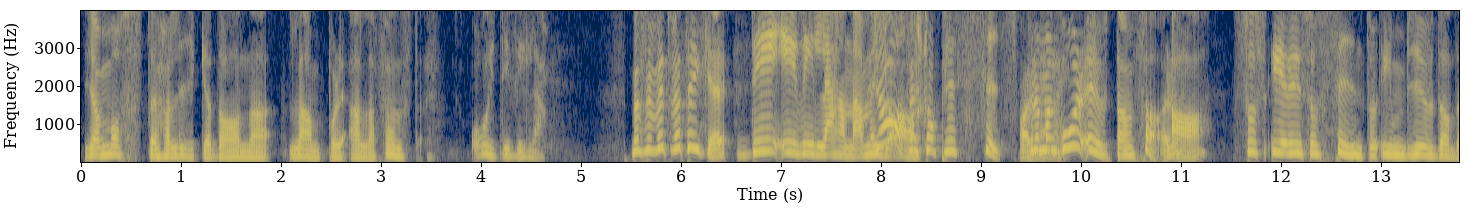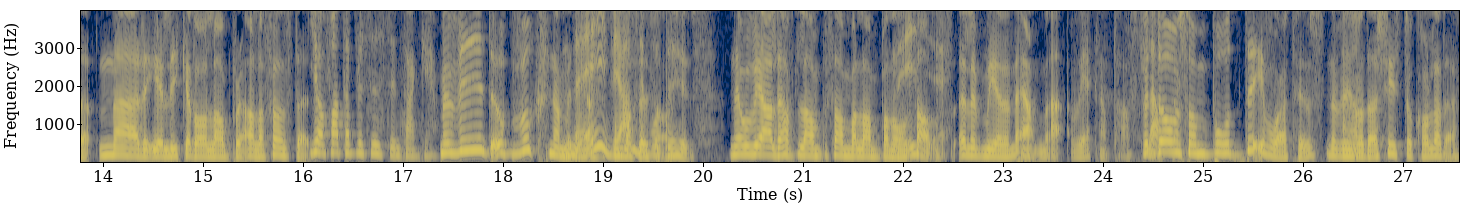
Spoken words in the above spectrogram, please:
Jag måste ha likadana lampor i alla fönster. Oj, det är villa. Men för vet du vad jag tänker? Det är villa, Hanna. Men Ja. jag förstår precis vad För du menar. man går utanför Ja. Så är det ju så fint och inbjudande när det är likadana lampor i alla fönster. Jag fattar precis din tanke. Men vi är inte uppvuxna med det. Nej, vi har aldrig bott i hus. Nej, och vi har aldrig haft lamp, samma lampa Nej. någonstans. Eller mer än en. Ja, vi har knappt haft För lampor. de som bodde i vårt hus när vi Ja. var där sist och kollade,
